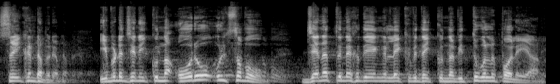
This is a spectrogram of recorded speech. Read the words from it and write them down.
ശ്രീകണ്ഠപുരം. ഇവിടെ ജനിക്കുന്ന ഓരോ ഉത്സവവും ജനത്തിന്റെ ഹൃദയങ്ങളിലേക്ക് വിതയ്ക്കുന്ന വിത്തുകൾ പോലെയാണ്.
